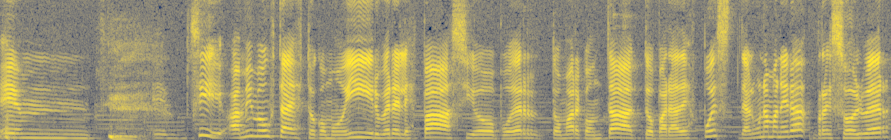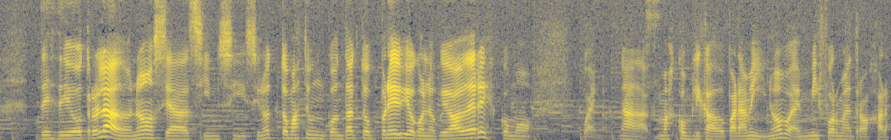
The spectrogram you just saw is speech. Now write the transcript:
Em, em, sí, a mí me gusta esto, como ir, ver el espacio, poder tomar contacto para después, de alguna manera, resolver desde otro lado, ¿no? O sea, si, si, si no tomaste un contacto previo con lo que va a haber, es como, bueno, nada, más complicado para mí, ¿no? En mi forma de trabajar.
